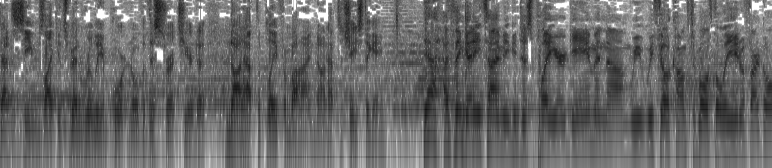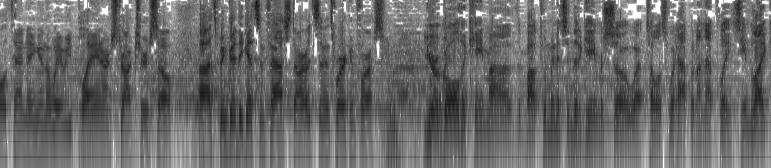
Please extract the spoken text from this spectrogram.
that seems like it's been really important over this stretch here to not have to play from behind, not have to chase the game. Yeah, I think anytime you can just play your game, and um, we, we feel comfortable with the lead with our goaltending and the way we play and our structure. So uh, it's been good to get some fast starts, and it's working for us. Your goal that came uh, about two minutes into the game or so, uh, tell us what happened on that play. It seemed like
